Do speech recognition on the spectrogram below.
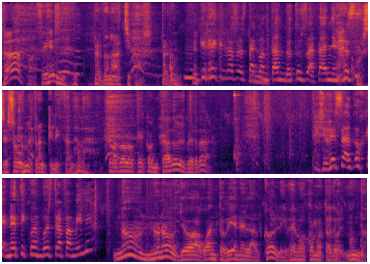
ah, por fin. Perdona, chicos, perdón. Greg nos está contando tus hazañas. Pues eso no me tranquiliza nada. Todo lo que he contado es verdad. ¿Pero es algo genético en vuestra familia? No, no, no. Yo aguanto bien el alcohol y bebo como todo el mundo.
